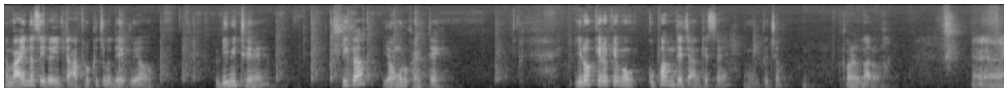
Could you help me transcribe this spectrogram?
마이너스 1을 일단 앞으로 끄집어내고요. 리미트에 t가 0으로 갈 때 이렇게 이렇게 뭐 곱하면 되지 않겠어요? 음, 그쵸? 음, 그 얼마로? 에,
